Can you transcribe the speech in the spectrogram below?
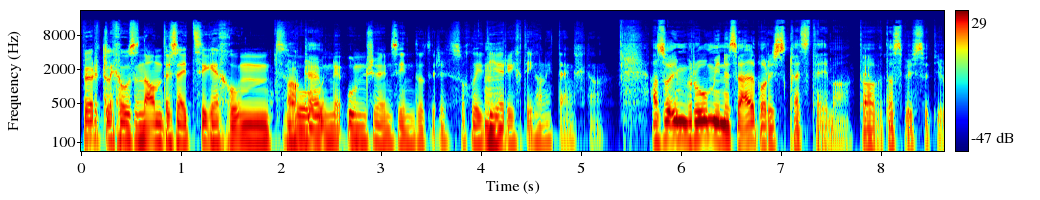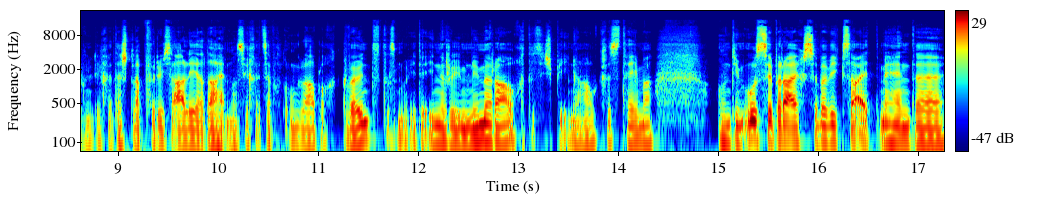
wörtliche Auseinandersetzungen kommt, okay. die unschön sind oder so ein bisschen in die mhm. Richtung, habe ich gedacht. Also im Raum innen selber ist es kein Thema. Da, das wissen die Jugendlichen. Das ist, glaube für uns alle, da hat man sich jetzt einfach unglaublich gewöhnt, dass man in den Innenräumen nicht mehr raucht. Das ist bei ihnen auch kein Thema. Und im Außenbereich ist es eben, wie gesagt, wir haben, äh,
